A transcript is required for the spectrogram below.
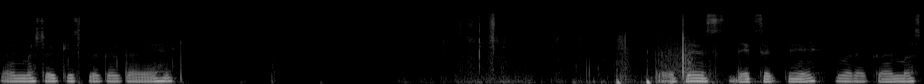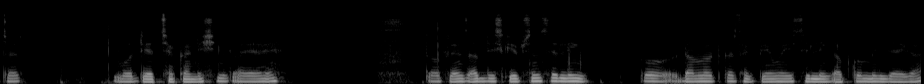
काइन मास्टर किस प्रकार का आया है? तो फ्रेंड्स देख सकते हैं, हमारा काइन मास्टर बहुत ही अच्छा कंडीशन का आया है। तो फ्रेंड्स आप डिस्क्रिप्शन से लिंक को डाउनलोड कर सकते हैं, वहीं से लिंक आपको मिल जाएगा।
